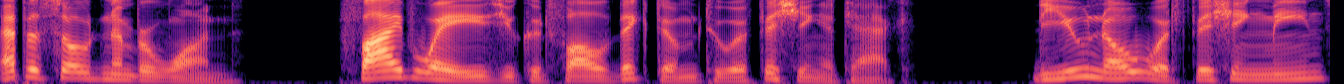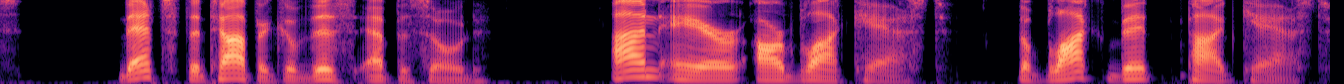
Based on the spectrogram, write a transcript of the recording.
Episode number 1 Five Ways You Could Fall Victim to a Phishing Attack. Do you know what phishing means? That's the topic of this episode. On air, our Blockcast, the Blockbit podcast.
